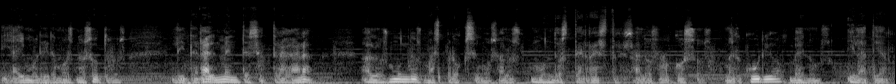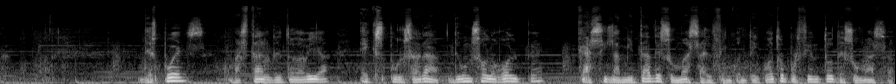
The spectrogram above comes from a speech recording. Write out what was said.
y ahí moriremos nosotros, literalmente se tragará a los mundos más próximos, a los mundos terrestres, a los rocosos, Mercurio, Venus y la Tierra. Después, más tarde todavía, expulsará de un solo golpe casi la mitad de su masa, el 54% de su masa,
